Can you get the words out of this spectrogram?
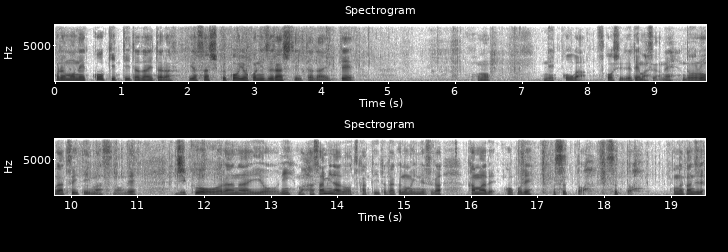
これも根っこを切っていただいたら優しくこう横にずらしていただいてこの根っこが少し出てますよね。泥がついていますので軸を折らないように、ま、ハサミなどを使っていただくのもいいんですが鎌でここでスッとスッとこんな感じで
